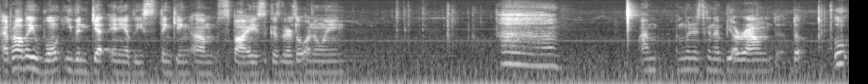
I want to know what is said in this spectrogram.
I probably won't even get any of these stinking um, spies because they're so annoying. I'm I'm just gonna be around the. Ooh, oh,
